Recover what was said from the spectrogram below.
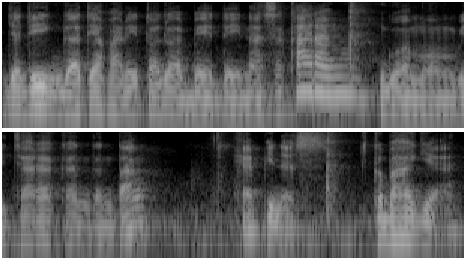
Jadi nggak tiap hari itu adalah bad day. Nah sekarang gue mau membicarakan tentang happiness, kebahagiaan.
